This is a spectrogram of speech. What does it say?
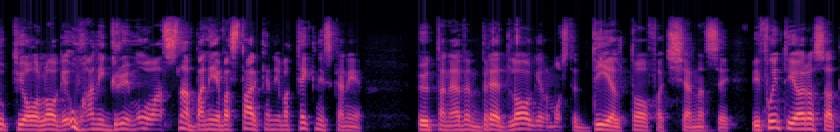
upp till A-laget. Oh, han är grym, oh, vad snabb han är, vad stark han är, vad teknisk han är. Utan även breddlagen måste delta för att känna sig. Vi får inte göra så att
